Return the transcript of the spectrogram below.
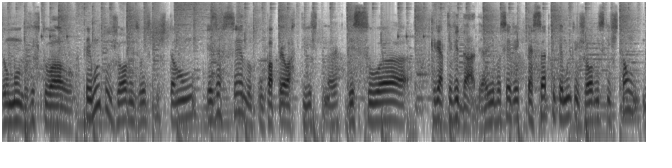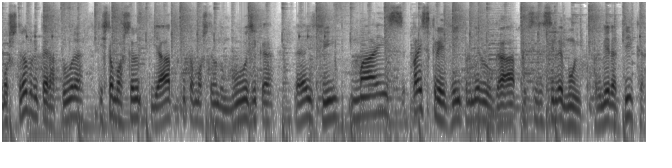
do mundo virtual, tem muitos jovens hoje que estão exercendo um papel artístico né, de sua criatividade. Aí você vê, percebe que tem muitos jovens que estão mostrando literatura, que estão mostrando teatro, que estão mostrando música, né, enfim. Mas para escrever, em primeiro lugar, precisa se ler muito. A primeira dica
